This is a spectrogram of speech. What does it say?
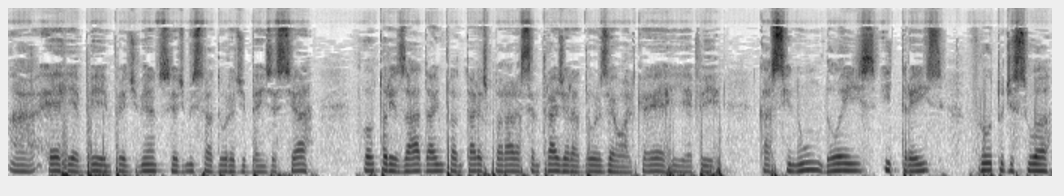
a REB Empreendimentos e Administradora de Bens S.A. foi autorizada a implantar e explorar as centrais geradoras eólicas REB Cassino 1, 2 e 3, fruto de sua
